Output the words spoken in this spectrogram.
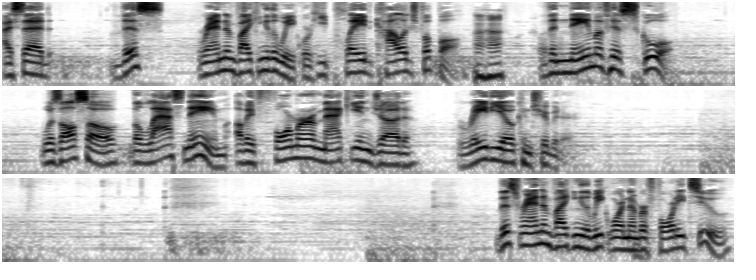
I said, this random Viking of the week where he played college football, Uh huh. the name of his school was also the last name of a former Mackey and Judd radio contributor. This random Viking of the week wore number 42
